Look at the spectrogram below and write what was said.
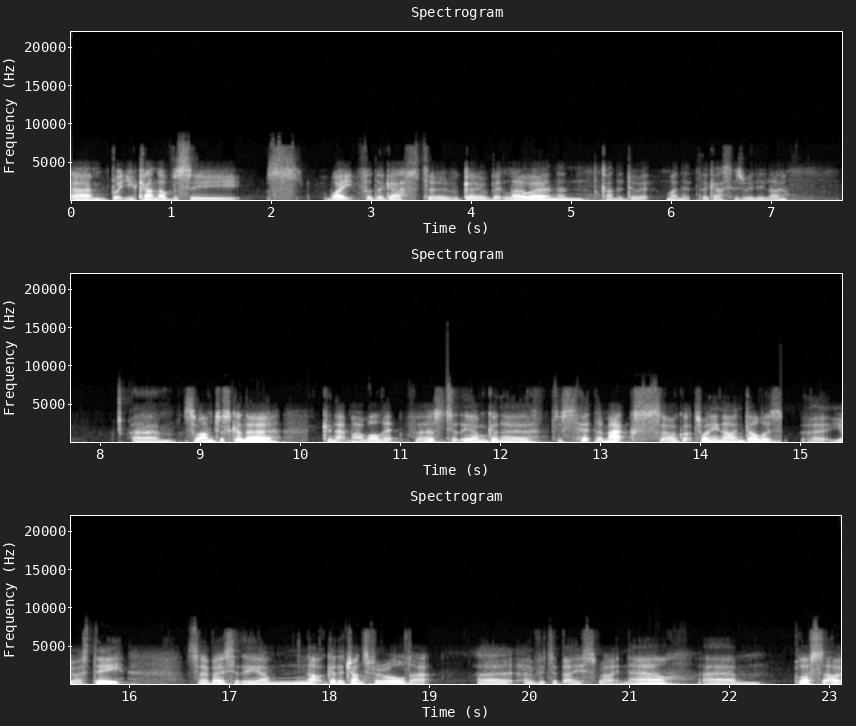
Um, but you can obviously wait for the gas to go a bit lower and then kind of do it when it, the gas is really low. Um, so I'm just going to connect my wallet first. I'm going to just hit the max. So I've got $29 uh, USD. So basically, I'm not going to transfer all that uh, over to base right now. Um, plus, I,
